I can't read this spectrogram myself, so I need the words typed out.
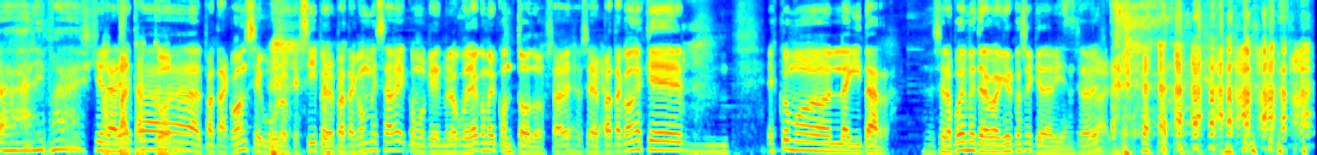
Arepa, es que Al la arepa. patacón. Al patacón seguro que sí, pero el patacón me sabe como que me lo podría comer con todo, ¿sabes? O sea, el patacón es que. Es como la guitarra. Se la puedes meter a cualquier cosa y queda bien, ¿sabes? Vale.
